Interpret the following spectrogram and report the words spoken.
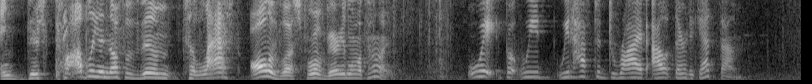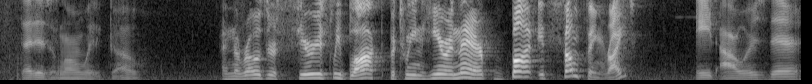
And there's probably enough of them to last all of us for a very long time. Wait, but we'd we'd have to drive out there to get them. That is a long way to go. And the roads are seriously blocked between here and there, but it's something, right? Eight hours there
